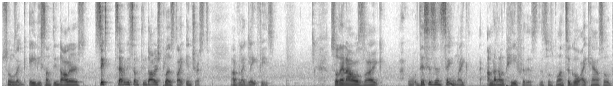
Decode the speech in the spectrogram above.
So it was like hmm. eighty something dollars, six seventy something dollars plus like interest of like late fees. So then I was like, this is insane. Like I'm not gonna pay for this. This was months ago. I canceled,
